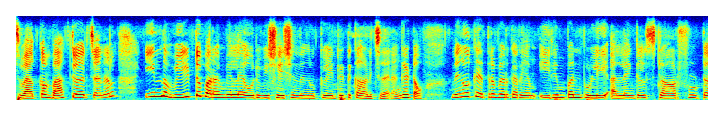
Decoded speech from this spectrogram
Friends welcome back to our channel ഇന്ന് വീട്ടുപറമ്പിലെ ഒരു വിശേഷം നിങ്ങൾക്ക് വേണ്ടിയിട്ട് കാണിച്ചു തരാം കേട്ടോ. നിങ്ങൾക്ക് എത്ര പേർക്കറിയാം? ഇരുമ്പൻ പുളി അല്ലെങ്കിൽ സ്റ്റാർ ഫ്രൂട്ട്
